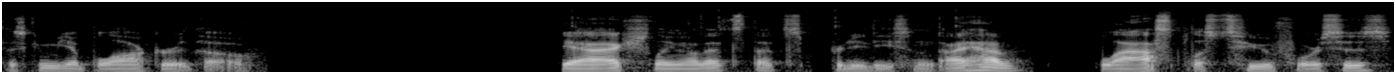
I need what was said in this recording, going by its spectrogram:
does give me a blocker though. Yeah, actually no, that's that's pretty decent. I have blast plus two forces,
